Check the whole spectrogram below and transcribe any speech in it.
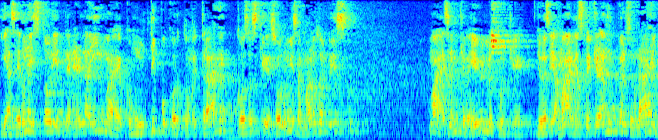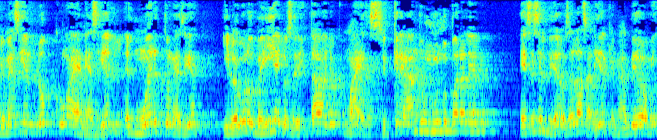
y hacer una historia y tenerla ahí, mae, como un tipo cortometraje, cosas que solo mis hermanos han visto. Ma, es increíble porque yo decía, ma, me estoy creando un personaje, yo me hacía el loco, ma, me hacía el, el muerto, me hacía, y luego los veía y los editaba, yo, como, ma, estoy creando un mundo paralelo. Ese es el video, esa es la salida que me da el video a mí.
